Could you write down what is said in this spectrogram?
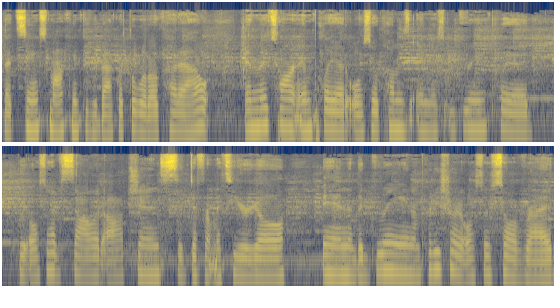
that same smocking through the back with the little cutout. And the tartan plaid also comes in this green plaid. They also have solid options, a different material in the green. I'm pretty sure I also saw red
